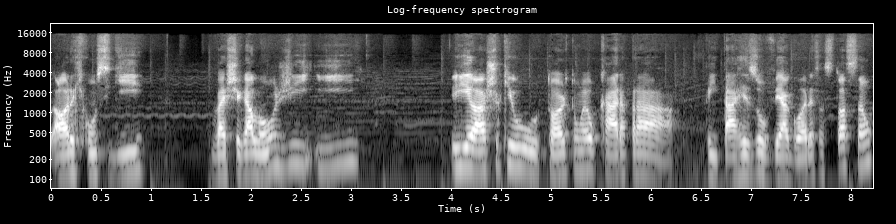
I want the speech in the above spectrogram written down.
A hora que conseguir, vai chegar longe e e eu acho que o Thornton é o cara para tentar resolver agora essa situação,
